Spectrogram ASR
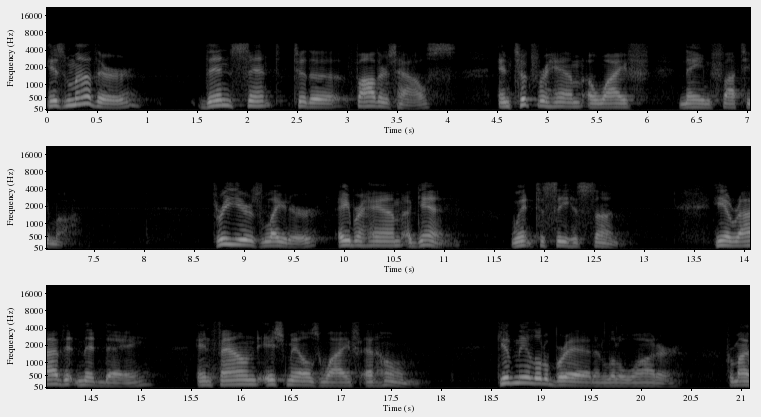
His mother then sent to the father's house and took for him a wife named Fatima. Three years later, Abraham again went to see his son. He arrived at midday and found Ishmael's wife at home. Give me a little bread and a little water, for my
